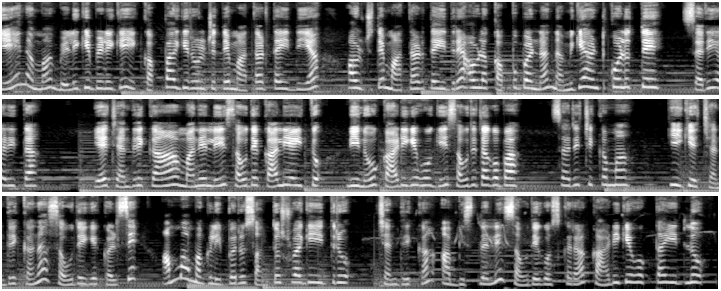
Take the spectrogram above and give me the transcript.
ಏನಮ್ಮ, ಬೆಳಿಗ್ಗೆ ಬೆಳಿಗ್ಗೆ ಈ ಕಪ್ಪಾಗಿರೋಳ ಜೊತೆ ಮಾತಾಡ್ತಾ ಇದ್ದೀಯಾ? ಅವಳ ಜೊತೆ ಮಾತಾಡ್ತಾ ಇದ್ರೆ ಅವಳ ಕಪ್ಪು ಬಣ್ಣ ನಮಗೆ ಅಂಟ್ಕೊಳ್ಳುತ್ತೆ. ಸರಿ ಹರಿತ. ಏ ಚಂದ್ರಿಕಾ ಮನೇಲಿ ಸೌದೆ ಖಾಲಿ ಆಯ್ತು. ನೀನು ಕಾಡಿಗೆ ಹೋಗಿ ಸೌದೆ ತಗೋಬಾ. ಸರಿ ಚಿಕ್ಕಮ್ಮ. ಹೀಗೆ ಚಂದ್ರಿಕಾನ ಸೌದೆಗೆ ಕಳ್ಸಿ ಅಮ್ಮ ಮಗಳಿಬ್ಬರು ಸಂತೋಷವಾಗಿ ಇದ್ರು. ಚಂದ್ರಿಕಾ ಆ ಬಿಸಿಲಲ್ಲಿ ಸೌದೆಗೋಸ್ಕರ ಕಾಡಿಗೆ ಹೋಗ್ತಾ ಇದ್ಲು.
